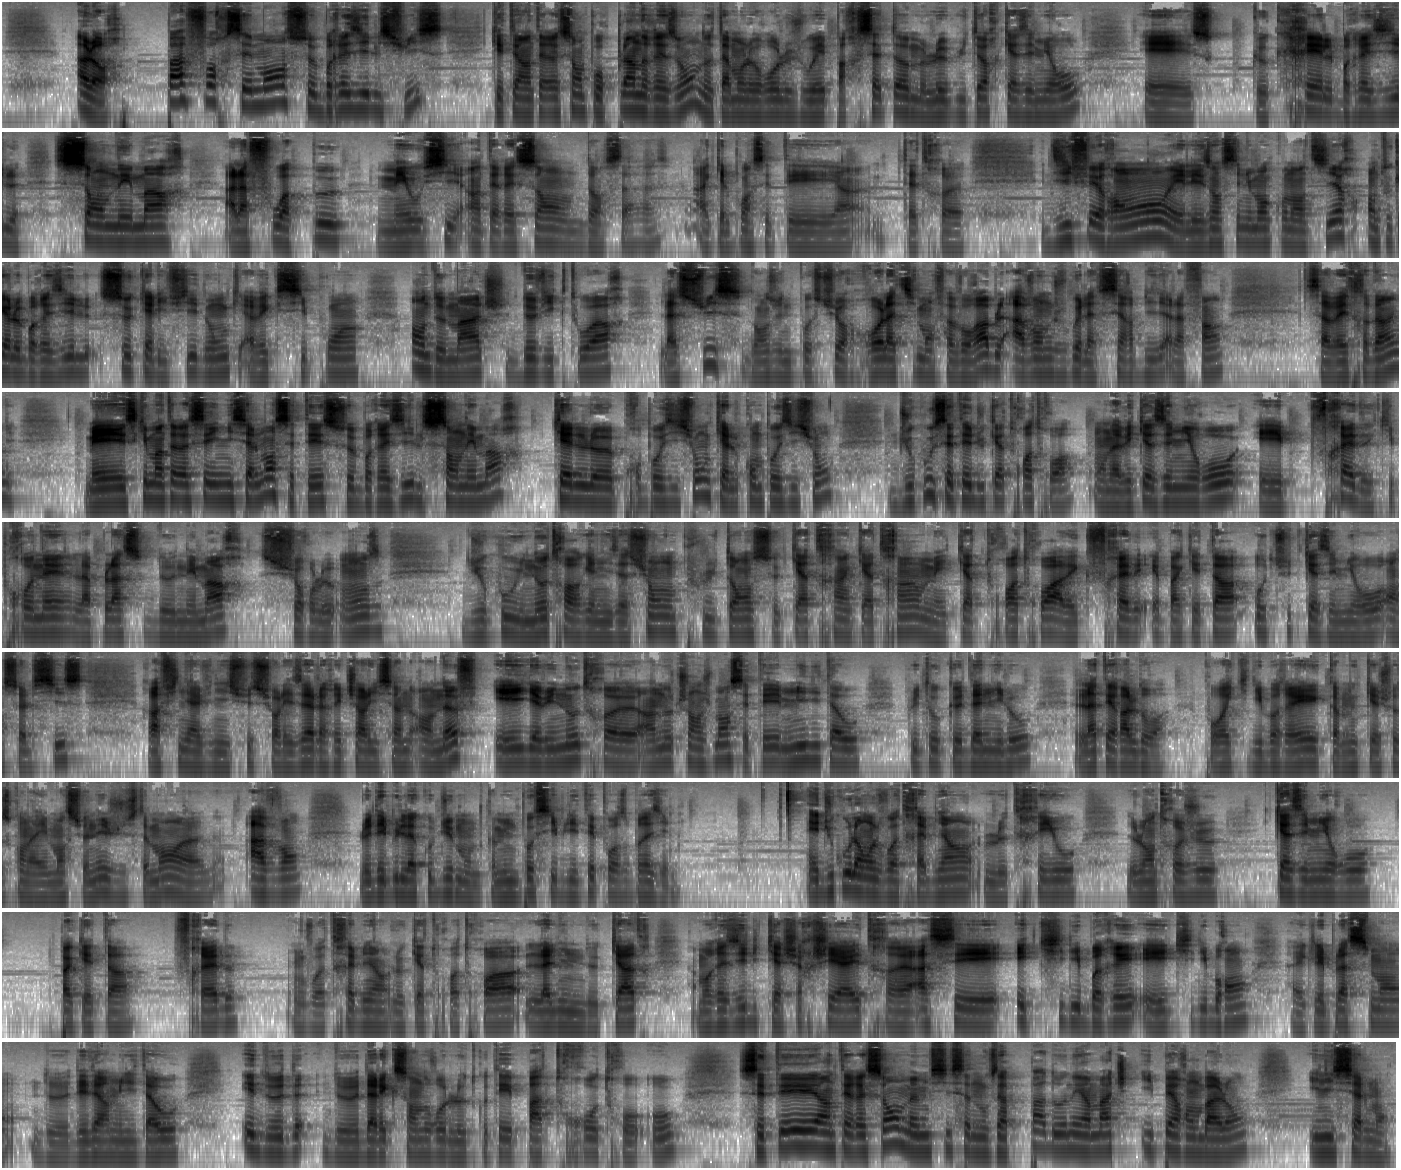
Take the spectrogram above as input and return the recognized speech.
Alors, pas forcément ce Brésil-Suisse, qui était intéressant pour plein de raisons, notamment le rôle joué par cet homme, le buteur Casemiro, et ce que crée le Brésil sans Neymar, à la fois peu, mais aussi intéressant dans sa, à quel point c'était peut-être euh, différent et les enseignements qu'on en tire. En tout cas, le Brésil se qualifie donc avec 6 points en 2 matchs, 2 victoires. La Suisse dans une posture relativement favorable avant de jouer la Serbie à la fin. Ça va être dingue. Mais ce qui m'intéressait initialement, c'était ce Brésil sans Neymar, quelle proposition, quelle composition. Du coup, c'était du 4-3-3. On avait Casemiro et Fred qui prenaient la place de Neymar sur le 11. Du coup, une autre organisation, plus ce 4-1-4-1, mais 4-3-3 avec Fred et Paqueta au-dessus de Casemiro en seul 6. Rafinha Vinicius sur les ailes, Richarlison en 9. Et il y avait une euh, un autre changement, c'était Militao plutôt que Danilo, latéral droit, pour équilibrer, comme quelque chose qu'on avait mentionné justement euh, avant le début de la Coupe du Monde, comme une possibilité pour ce Brésil. Et du coup, là, on le voit très bien, le trio de l'entrejeu Casemiro, Paqueta, Fred. On voit très bien le 4-3-3, la ligne de 4. Un Brésil qui a cherché à être assez équilibré et équilibrant avec les placements de d'Eder Militao et d'Alexandro de, de l'autre côté, pas trop trop haut. C'était intéressant, même si ça ne nous a pas donné un match hyper emballant initialement.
